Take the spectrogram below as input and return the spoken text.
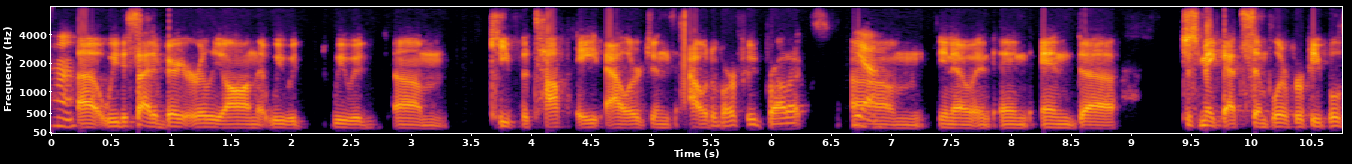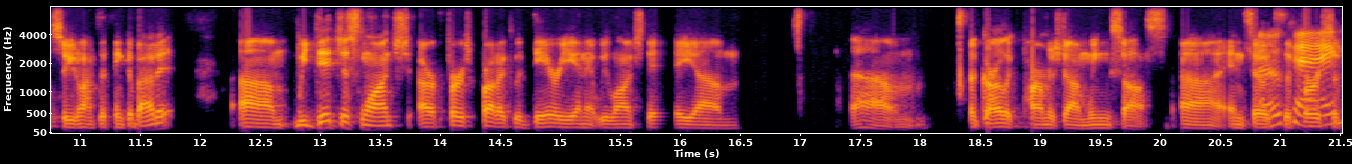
Uh-huh. Uh, we decided very early on that we would we would um, keep the top eight allergens out of our food products. Yeah. Um, you know, and and and uh, just make that simpler for people so you don't have to think about it. Um, we did just launch our first product with dairy in it. We launched a, a um, um, a garlic parmesan wing sauce. Uh, and so it's okay. the first of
